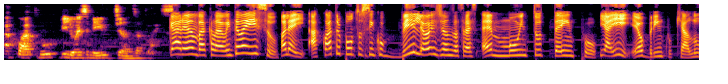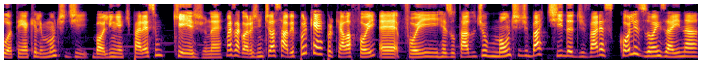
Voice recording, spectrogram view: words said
há 4 bilhões e meio de anos atrás. Caramba, Cleo, então é isso. Olha aí, há 4,5 bilhões de anos atrás é muito tempo. E aí, eu brinco que a Lua tem aquele monte de bolinha que parece um queijo, né? Mas agora a gente já sabe por quê. Porque ela foi, é, foi resultado de um monte de batida, de várias colisões aí na,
